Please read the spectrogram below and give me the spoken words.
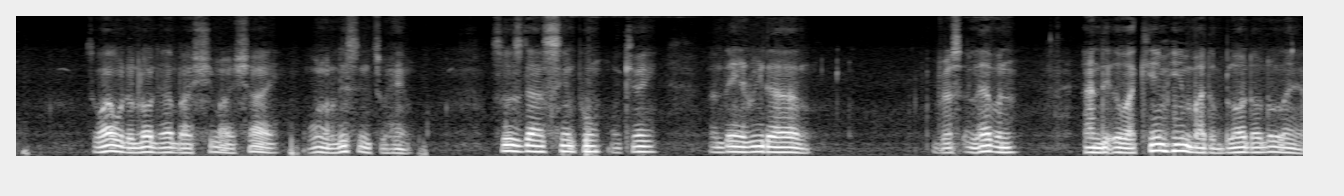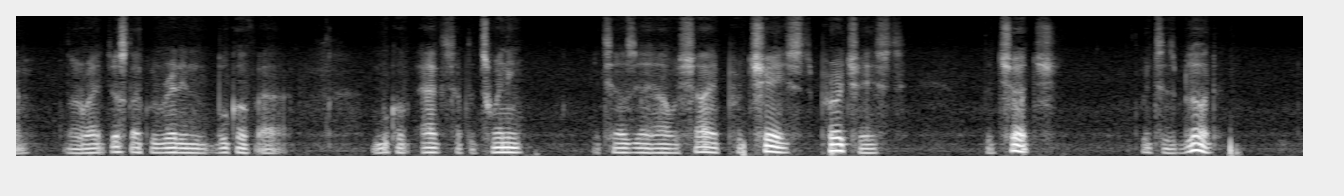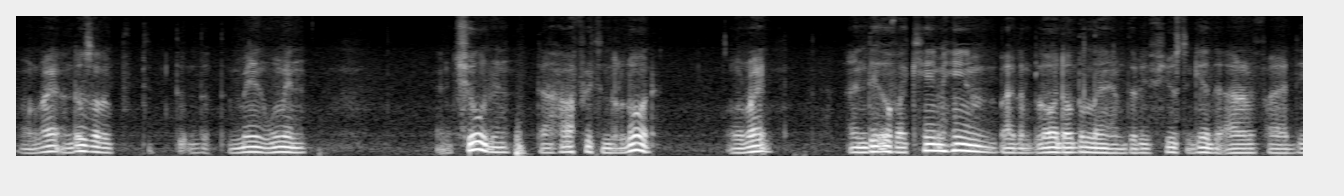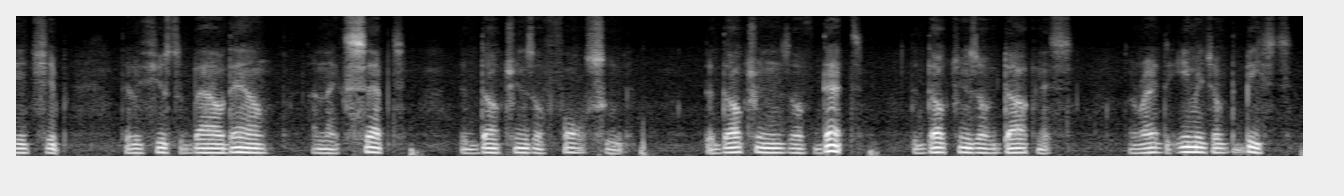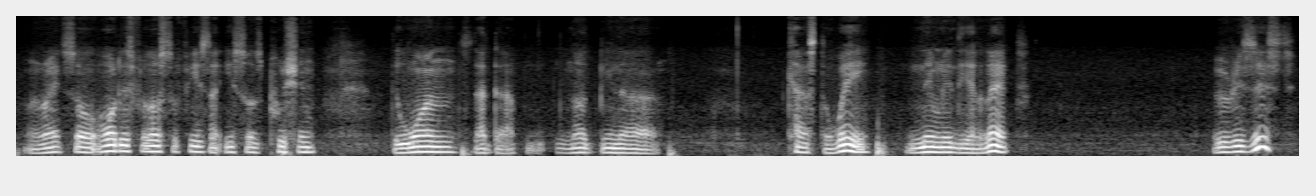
So why would the Lord Abba Shema Shai want to listen to him? So it's that simple, okay? And then read uh, verse 11, and they overcame him by the blood of the Lamb. All right, just like we read in book of uh, book of Acts chapter 20, it tells you Shai purchased purchased the church with his blood. All right, and those are the, the, the men, women, and children that have faith in the Lord. All right. And they overcame him by the blood of the Lamb. They refused to get the iron fire deadship. They refused to bow down and accept the doctrines of falsehood, the doctrines of death, the doctrines of darkness. All right. The image of the beast. All right. So all these philosophies that Esau's pushing, the ones that have not been uh, cast away, namely the elect, will resist.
